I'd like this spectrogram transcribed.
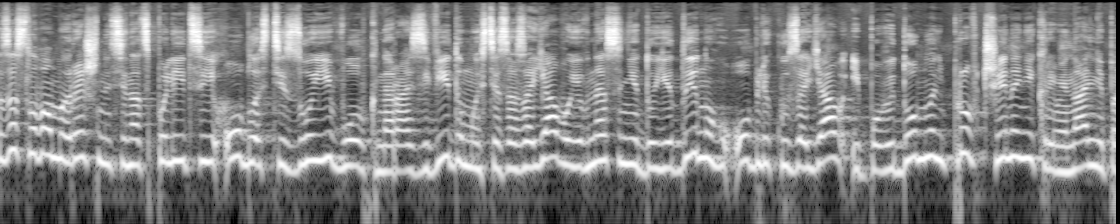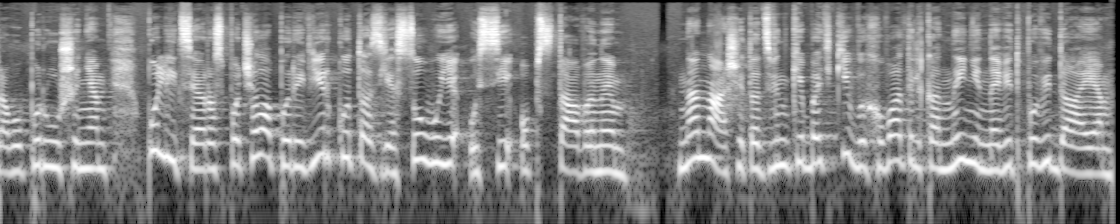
За словами речниці Нацполіції області Зої Вовк, наразі відомості за заявою внесені до єдиного обліку заяв і повідомлень про вчинені кримінальні правопорушення. Поліція розпочала перевірку та з'ясовує усі обставини. На наші та дзвінки батьків вихователька нині не відповідає.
